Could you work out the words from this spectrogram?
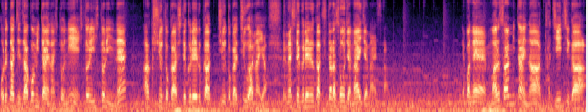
俺たち雑魚みたいな人に、一人一人にね、握手とかしてくれるか、チューとか、チューはないや、ね、してくれるかって言ったらそうじゃないじゃないですか。やっぱね、丸さんみたいな立ち位置が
